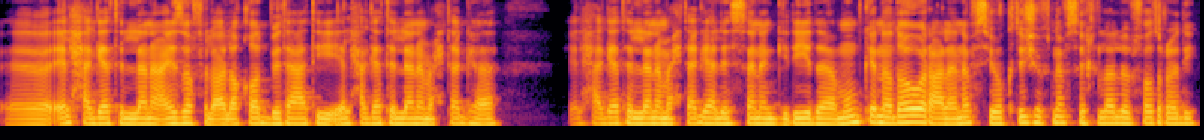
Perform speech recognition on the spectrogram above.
إيه الحاجات اللي أنا عايزها في العلاقات بتاعتي؟ إيه الحاجات اللي أنا محتاجها؟ إيه الحاجات اللي أنا محتاجها للسنة الجديدة؟ ممكن أدور على نفسي وأكتشف نفسي خلال الفترة دي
